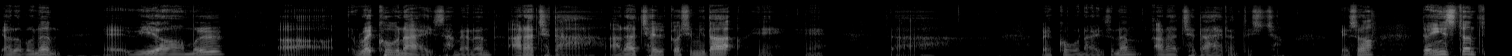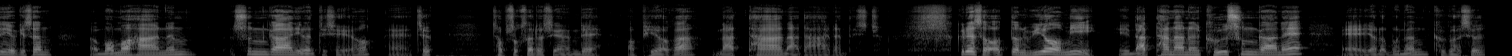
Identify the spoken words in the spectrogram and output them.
여러분은 에, 위험을 어, recognize 하면은 알아채다, 알아챌 것입니다. 예, 예. 자, recognize는 알아채다 이런 뜻이죠. 그래서 the instant 여기선 어, 뭐뭐 하는 순간 이런 뜻이에요. 예, 즉 접속사로 쓰였는데 appear가 나타나다 이런 뜻이죠. 그래서 어떤 위험이 이 나타나는 그 순간에 예, 여러분은 그것을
